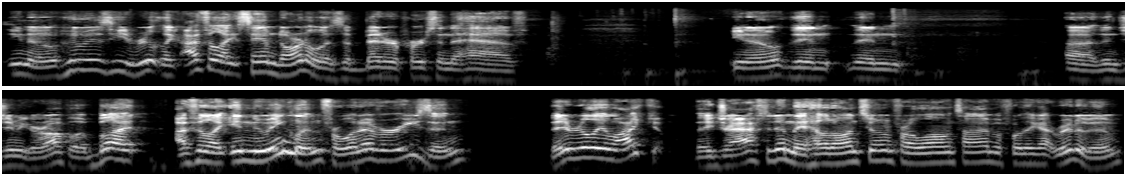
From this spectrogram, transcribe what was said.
you know, who is he really? Like, I feel like Sam Darnold is a better person to have, you know, than than uh, than Jimmy Garoppolo. But I feel like in New England, for whatever reason, they really like him. They drafted him. They held on to him for a long time before they got rid of him.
